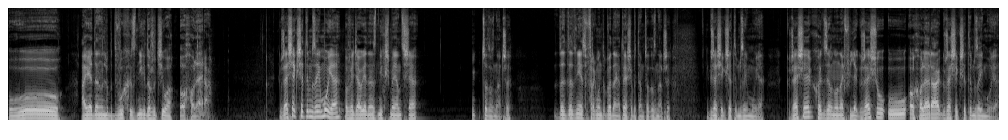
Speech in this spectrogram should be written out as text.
uuu, a jeden lub dwóch z nich dorzuciło o cholera. Grzesiek się tym zajmuje, powiedział jeden z nich, śmiejąc się. Co to znaczy? To, to nie jest fragment opowiadania, to ja się pytam, co to znaczy. Grzesiek się tym zajmuje. Grzesiek, chodź ze mną na chwilę. Grzesiu, u, o cholera, Grzesiek się tym zajmuje.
